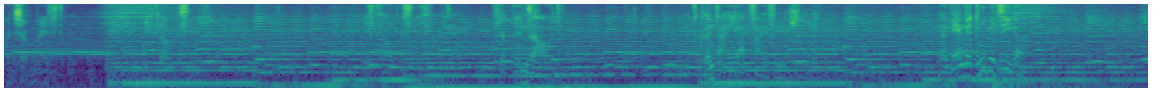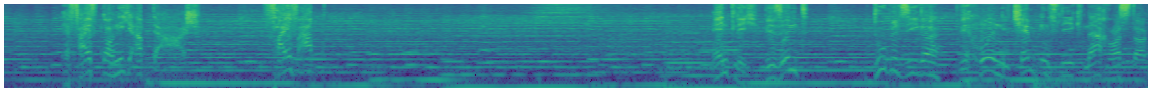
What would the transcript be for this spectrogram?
deutscher Meister! Ich glaube es nicht. Ich glaube es nicht, Leute. Ich habe Gänsehaut. Das könnte eigentlich abpfeifen, der Schiri. Dann wären wir Doublesieger. Er pfeift noch nicht ab, der Arsch. Pfeif ab! Endlich, wir sind Doublesieger. Wir holen die Champions League nach Rostock.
